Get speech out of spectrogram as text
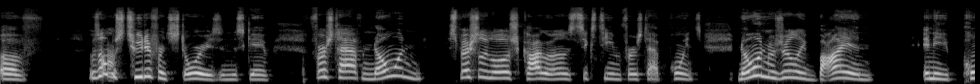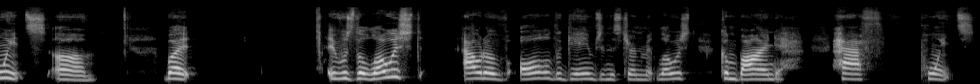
of it was almost two different stories in this game. First half, no one, especially Loyola Chicago, only 16 first half points. No one was really buying any points. Um, but it was the lowest out of all the games in this tournament, lowest combined half points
